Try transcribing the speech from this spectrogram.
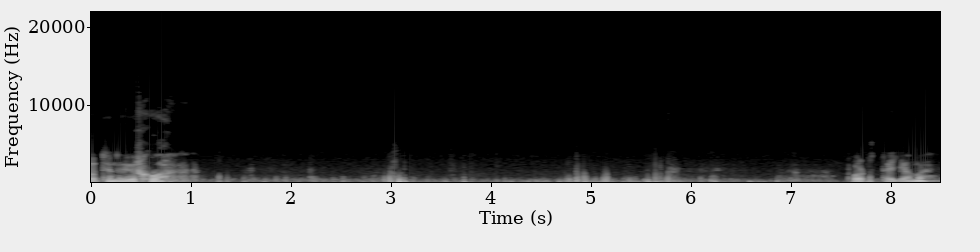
Вот и наверху. Порт Таяма.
